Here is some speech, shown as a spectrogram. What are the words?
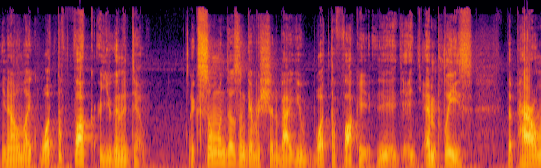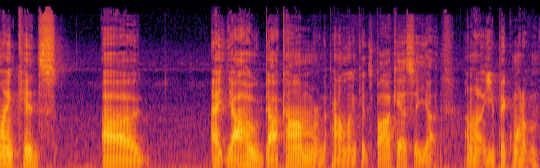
You know, like, what the fuck are you gonna do? Like, someone doesn't give a shit about you. What the fuck are you? And please, the Powerline Kids uh, at yahoo.com or the Powerline Kids podcast. At I don't know. You pick one of them.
